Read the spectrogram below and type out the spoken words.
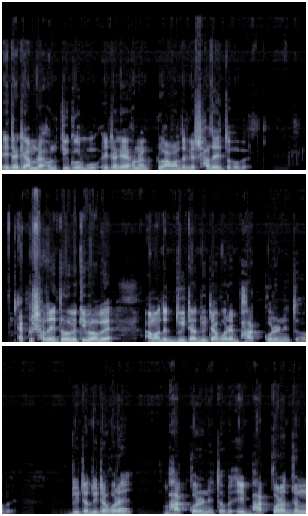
এটাকে আমরা এখন কি করব? এটাকে এখন একটু আমাদেরকে সাজাইতে হবে। একটু সাজাইতে হবে কীভাবে? আমাদের দুইটা দুইটা করে ভাগ করে নিতে হবে। দুইটা দুইটা করে ভাগ করে নিতে হবে। এই ভাগ করার জন্য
